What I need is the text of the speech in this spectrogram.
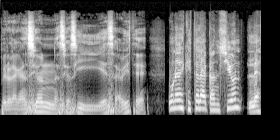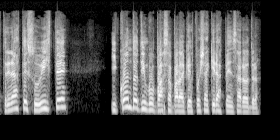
pero la canción nació así y esa, ¿viste? Una vez que está la canción, la estrenaste, subiste, ¿y cuánto tiempo pasa para que después ya quieras pensar otro?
